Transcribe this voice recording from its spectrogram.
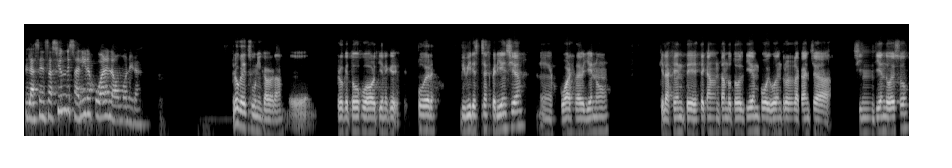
la sensación de salir a jugar en la bombonera? Creo que es única, ¿verdad? Eh, creo que todo jugador tiene que poder vivir esa experiencia, eh, jugar estar lleno, que la gente esté cantando todo el tiempo y vos dentro de la cancha sintiendo eso.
